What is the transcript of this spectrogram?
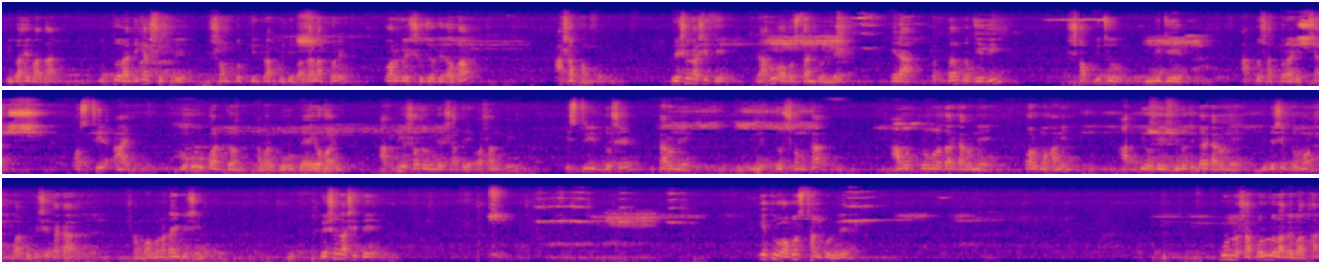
বিবাহে বাধা, উত্তরাধিকার সূত্রে সম্পত্তি প্রাপ্তিতে বাধা লাভ করে, কর্মের সুযোগের অভাব, আশাভঙ্গ। বৃষরাশিতে রাহু অবস্থান করলে এরা অত্যন্ত জেদি সব কিছু নিজের আত্মসাৎ করার ইচ্ছা, অস্থির আয়, বহু উপার্জন, আবার বহু ব্যয়ও হয়, আত্মীয় স্বজনদের সাথে অশান্তি স্ত্রীর দোষের কারণে মৃত্যুর সংখ্যা আমোদ প্রবণতার কারণে কর্মহানি, আত্মীয়দের বিরোধিতার কারণে বিদেশে ভ্রমণ বা বিদেশে থাকার সম্ভাবনাটাই বেশি। বেসরাশিতে কেতু অবস্থান করলে পূর্ণ সাফল্য লাভে বাধা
